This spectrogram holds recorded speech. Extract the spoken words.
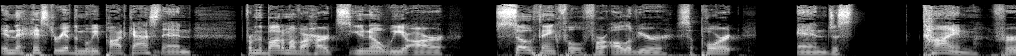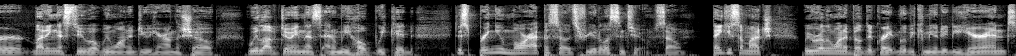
in the history of the movie podcast. And from the bottom of our hearts, you know, we are so thankful for all of your support and just time for letting us do what we want to do here on the show. We love doing this and we hope we could just bring you more episodes for you to listen to. So, thank you so much. We really want to build a great movie community here and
